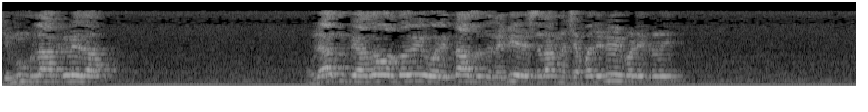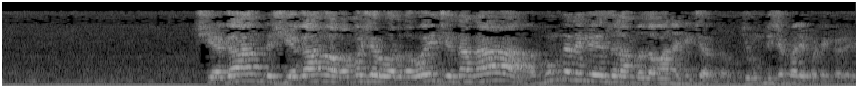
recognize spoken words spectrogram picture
چې مونږ لا کړی دا ولادو بیا ورته وی ور تاسو د نبی رسول الله نه چپل نه وی پټې کړی شیګان د شیګان او غمشر ورته وی چې نه نه مونږ د نبی رسول الله په زمانه کې چرته چې مونږ دې چپل پټې کړی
